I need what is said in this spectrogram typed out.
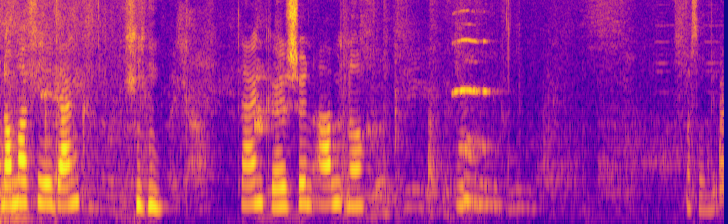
Nochmal vielen Dank. Danke, schönen Abend noch. Achso, bitte.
